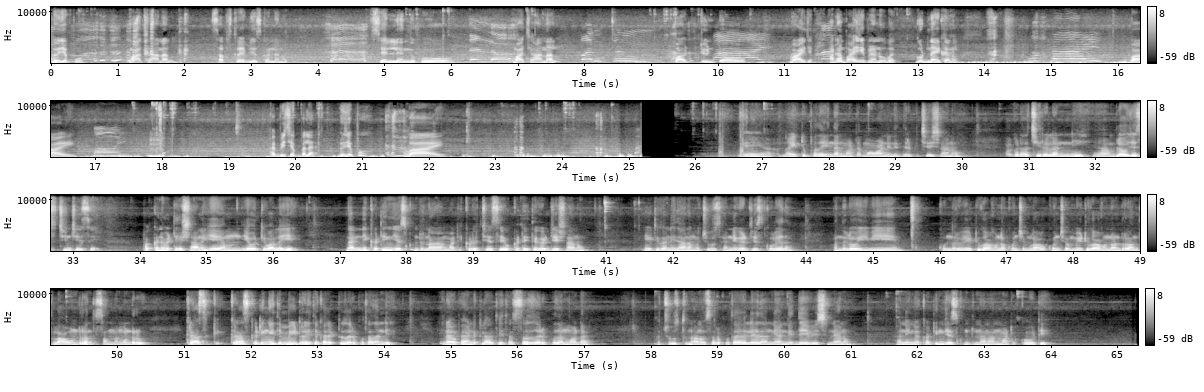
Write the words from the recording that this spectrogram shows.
నువ్వు చెప్పు. మా ఛానల్ సబ్స్క్రైబ్ చేసుకోండి అను. సెల్ ఎందుకు మా ఛానల్? పట్టుంటావు బాయ్ అన్న బాయ్ చెప్పినాను బాయ్ గుడ్ నైట్ అను. బాయ్. అబ్బి చెప్పలే. నువ్వు చెప్పు. బాయ్. నైట్ పదైంది అనమాట మా వాడిని నిద్రపిచ్చేసినాను. అక్కడ చీరలన్నీ బ్లౌజెస్ చించేసి పక్కన పెట్టేసినాను ఏ ఎవరికి వాళ్ళవి ఇంకా అన్నీ కటింగ్ చేసుకుంటున్నాను అనమాట ఇక్కడ వచ్చేసి ఒక్కటైతే కట్ చేసినాను. నీట్గా నిదానంగా చూసి అన్నీ కట్ చేసుకోవాలి కదా. అందులో ఇవి కొందరు ఎటు కాకుండా కొంచెం లావు కొంచెం ఎటు కాకుండా ఉంటారు అంత లావు ఉండరు అంత సన్నంగా ఉండరు. క్రాస్ క్రాస్ కటింగ్ అయితే మీటర్ అయితే కరెక్ట్గా సరిపోతుందండి. ఇరవై ప్యాంట్ క్లాత్ అయితే అస్సలు సరిపోదు అనమాట చూస్తున్నాను సరిపోతాయా లేదా అని అన్నీ దేవేసినాను అని ఇంకా కటింగ్ చేసుకుంటున్నాను అనమాట ఒక్కొక్కటి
